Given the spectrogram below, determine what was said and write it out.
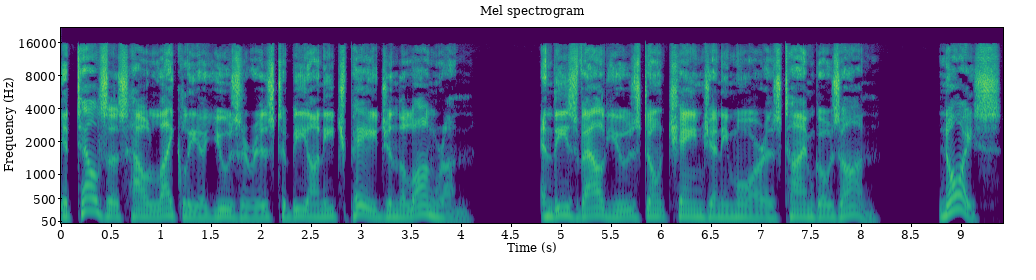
It tells us how likely a user is to be on each page in the long run. And these values don't change anymore as time goes on. Noise!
